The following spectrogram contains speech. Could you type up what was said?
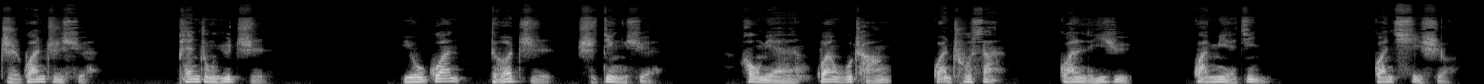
止观之学，偏重于止，有观得止。是定穴，后面观无常、观出散、观离欲、观灭尽、观气舍，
